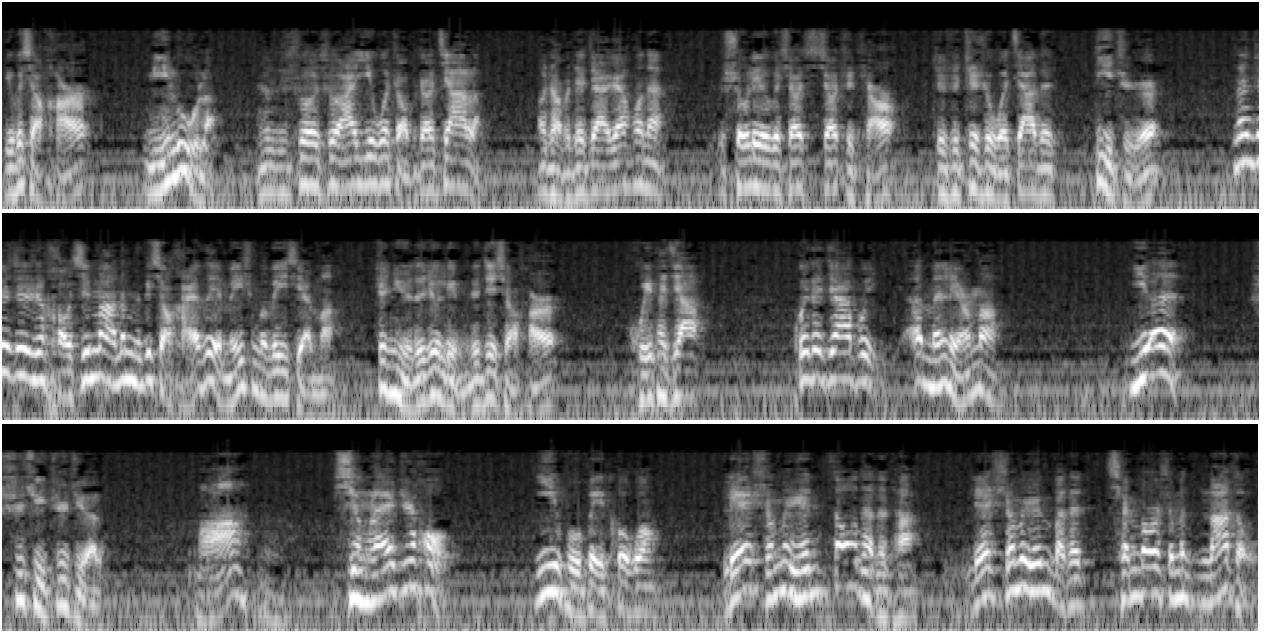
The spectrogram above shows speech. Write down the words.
有个小孩迷路了，说说阿姨，我找不着家了，我找不着家，然后呢，手里有个小小纸条，就是这是我家的地址。那这这是好心嘛？那么这个小孩子也没什么危险嘛？这女的就领着这小孩回他家，回他家不按门铃吗？一摁，失去知觉了啊！醒来之后，衣服被脱光，连什么人糟蹋的他，连什么人把他钱包什么拿走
